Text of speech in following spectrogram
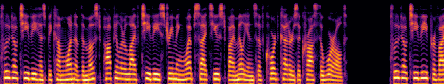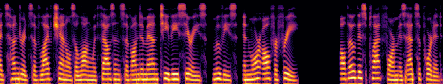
Pluto TV has become one of the most popular live TV streaming websites used by millions of cord cutters across the world. Pluto TV provides hundreds of live channels along with thousands of on-demand TV series, movies, and more all for free. Although this platform is ad-supported,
